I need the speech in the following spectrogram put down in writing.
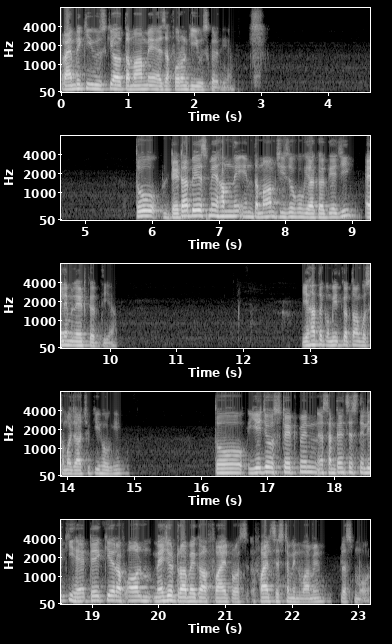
primary key use किया और तमाम में एज अ फॉरन की यूज़ कर दिया। तो डेटाबेस में हमने इन तमाम चीज़ों को क्या कर दिया जी? एलिमिनेट कर दिया। यहाँ तक उम्मीद करता हूँ आपको समझ आ चुकी होगी। तो ये जो स्टेटमेंट सेंटेंसेस ने लिखी है take care of all major drawback of file file system environment plus more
